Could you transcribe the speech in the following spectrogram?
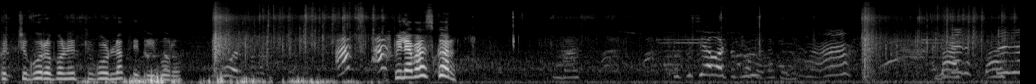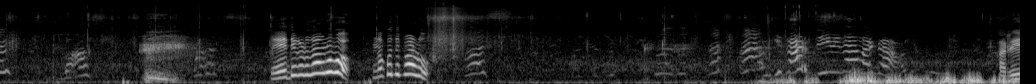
कच्ची गोरं पण इतकी गोड लागते ती बरं. पिल्या भास्कर ए तिकडे जाऊ नको. नको ती पाडू. अरे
